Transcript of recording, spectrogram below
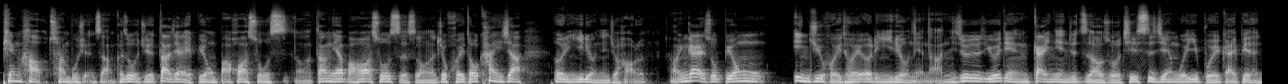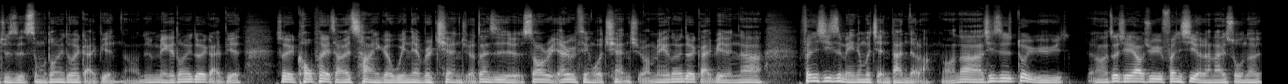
偏好川普选上，可是我觉得大家也不用把话说死啊。当你要把话说死的时候呢，就回头看一下二零一六年就好了啊，应该也说不用。硬去回推二零一六年啊，你就是有一点概念就知道说，其实世间唯一不会改变的就是什么东西都会改变啊，就每个东西都会改变，所以 CoPlay 才会唱一个 We Never Change，但是 Sorry Everything Will Change 啊，每个东西都会改变。那分析是没那么简单的啦啊，那其实对于啊这些要去分析的人来说呢，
